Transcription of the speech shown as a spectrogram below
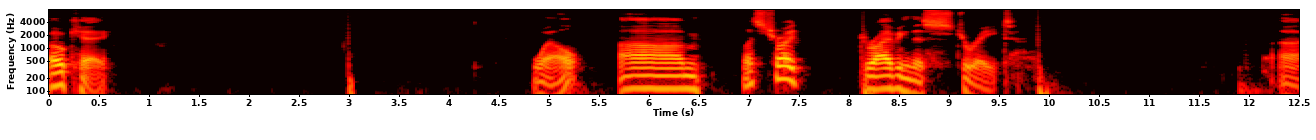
Okay. Well, um, let's try driving this straight. Uh,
